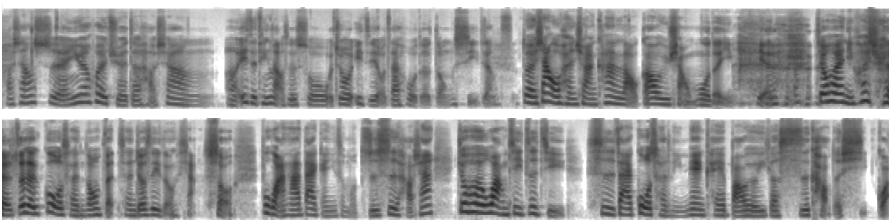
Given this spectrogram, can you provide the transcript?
好像是，因为会觉得好像，呃，一直听老师说，我就一直有在获得东西这样子。对，像我很喜欢看老高与小莫的影片，就会你会觉得这个过程中本身就是一种享受，不管它带给你什么知识，好像就会忘记自己是在过程里面可以保有一个思考的习惯。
